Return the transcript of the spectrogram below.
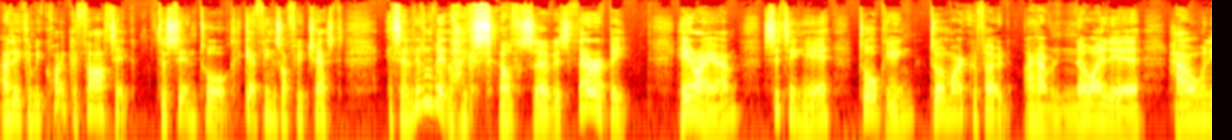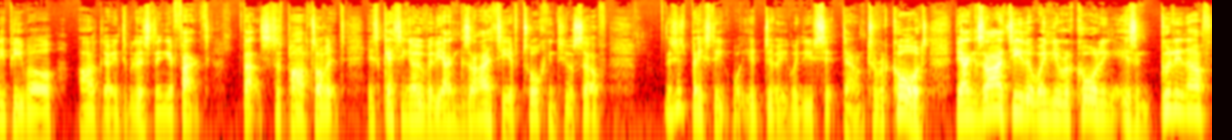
and it can be quite cathartic to sit and talk, get things off your chest. It's a little bit like self service therapy. Here I am, sitting here, talking to a microphone. I have no idea how many people are going to be listening. In fact, that's just part of it. It's getting over the anxiety of talking to yourself This is basically what you're doing when you sit down to record. The anxiety that when you're recording isn't good enough,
